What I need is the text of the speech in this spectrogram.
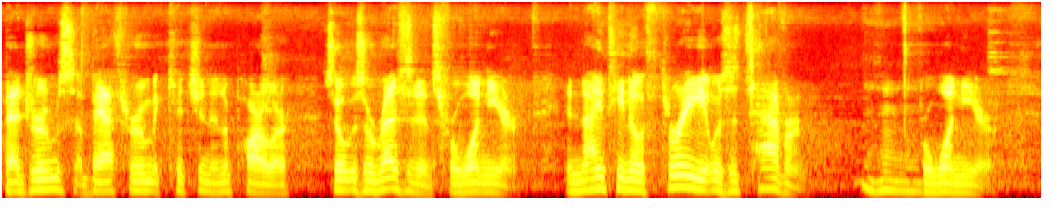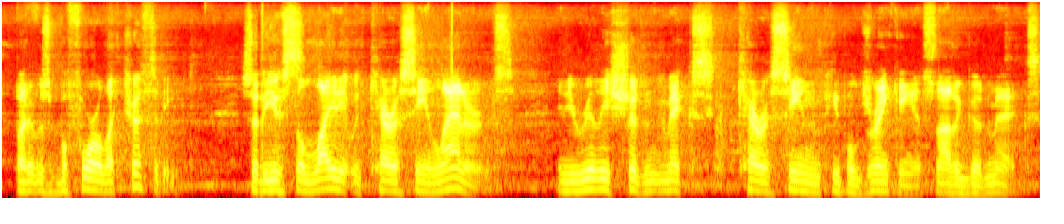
bedrooms, a bathroom, a kitchen, and a parlor. So it was a residence for one year. In 1903, it was a tavern for one year, but it was before electricity. So they used to light it with kerosene lanterns, and you really shouldn't mix kerosene and people drinking. It's not a good mix.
